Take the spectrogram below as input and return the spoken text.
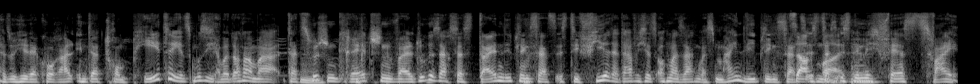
Also hier der Choral in der Trompete. Jetzt muss ich aber doch noch mal dazwischen hm. grätschen, weil du gesagt hast, dein Lieblingssatz ist die vier. Da darf ich jetzt auch mal sagen, was mein Lieblingssatz Sag ist. Mal, das ist nämlich Vers zwei.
